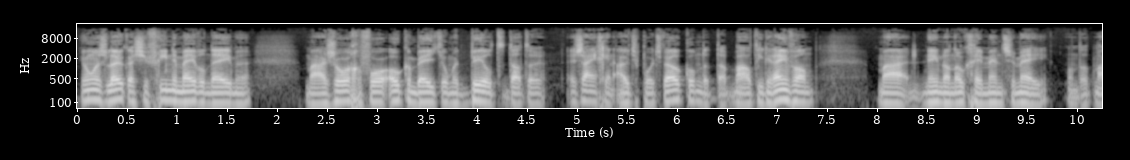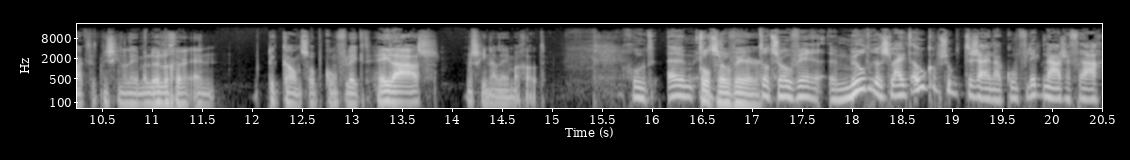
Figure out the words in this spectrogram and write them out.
Jongens, leuk als je vrienden mee wilt nemen. Maar zorg ervoor ook een beetje om het beeld dat er... Er zijn geen uitsports welkom, dat, dat baalt iedereen van. Maar neem dan ook geen mensen mee. Want dat maakt het misschien alleen maar lulliger. En de kans op conflict, helaas, misschien alleen maar groter. Goed. ehm, Tot zover. Tot zover. Eh, Mulderens lijkt ook op zoek te zijn naar conflict. Na zijn vraag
